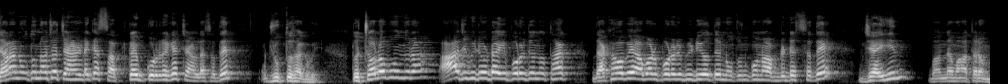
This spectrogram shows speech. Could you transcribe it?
যারা নতুন আছো চ্যানেলটাকে সাবস্ক্রাইব করে রেখে চ্যানেলটার সাথে যুক্ত থাকবে। তো চলো বন্ধুরা, আজ ভিডিওটা এই পর্যন্ত থাক। দেখা হবে আবার পরের ভিডিওতে নতুন কোনো আপডেটের সাথে। জয় হিন্দ, বন্দে মাতরম।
